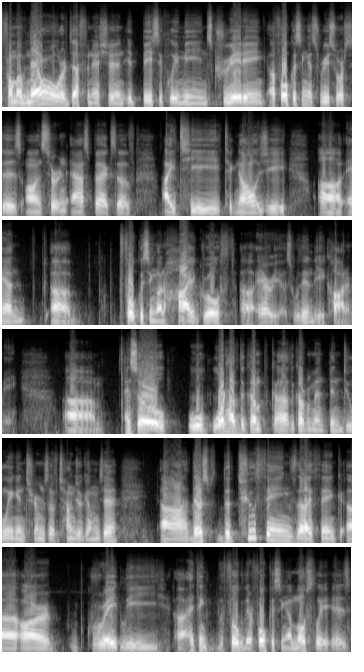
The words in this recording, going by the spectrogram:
from a narrower definition, it basically means creating, uh, focusing its resources on certain aspects of IT, technology, uh, and uh, focusing on high growth areas within the economy. Um, and so what have the, uh, the government been doing in terms of 창조 경제? Uh, there's the two things that I think uh, are greatly, uh, I think the fo they're focusing on mostly is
